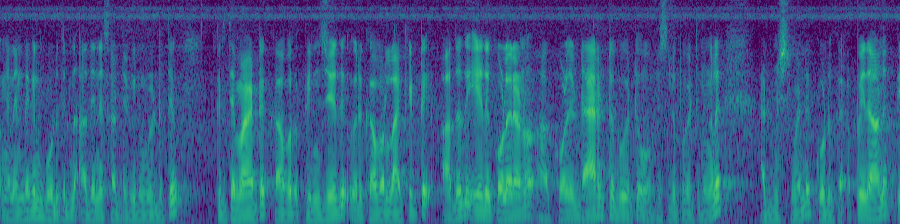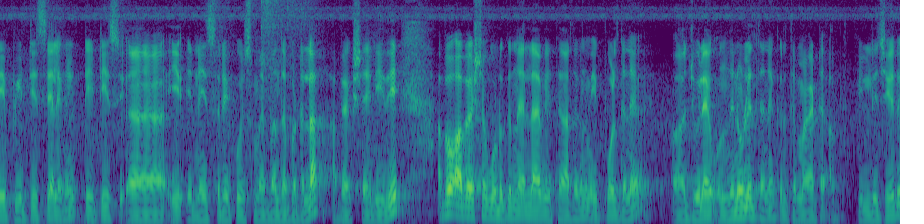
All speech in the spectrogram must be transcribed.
അങ്ങനെ എന്തെങ്കിലും കൊടുത്തിട്ടുണ്ട് അതിന്റെ സർട്ടിഫിക്കറ്റ് എടുത്ത് കൃത്യമായിട്ട് കവർ പിൻ ചെയ്ത് ഒരു കവറിലാക്കിയിട്ട് അതത് ഏത് കോളേജാണോ ആ കോളേജ് ഡയറക്റ്റ് പോയിട്ട് ഓഫീസിൽ പോയിട്ട് നിങ്ങൾ അഡ്മിഷന് വേണ്ടി കൊടുക്കുക. അപ്പോൾ ഇതാണ് പി പി ടി സി അല്ലെങ്കിൽ ടി ടി സി നഴ്സറി കോഴ്സുമായി ബന്ധപ്പെട്ടുള്ള അപേക്ഷാ രീതി. അപ്പോൾ അപേക്ഷ കൊടുക്കുന്ന എല്ലാ വിദ്യാർത്ഥികളും ഇപ്പോൾ തന്നെ ജൂലൈ ഒന്നിനുള്ളിൽ തന്നെ കൃത്യമായിട്ട് ഫില്ല് ചെയ്ത്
